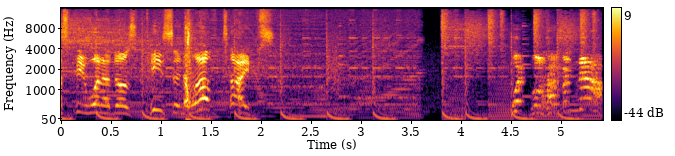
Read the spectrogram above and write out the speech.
Must be one of those peace and love types! What will happen now?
